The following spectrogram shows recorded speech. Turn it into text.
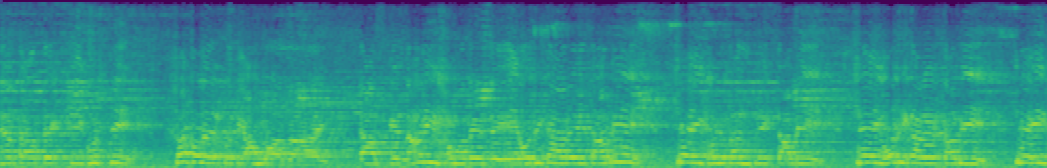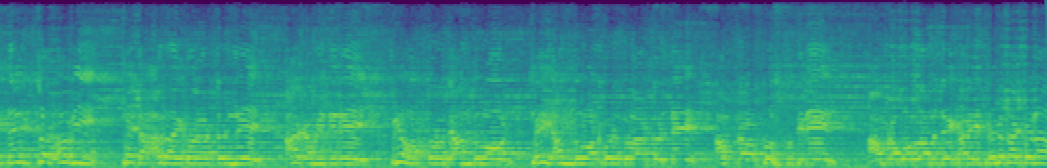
নেতা, ব্যক্তি, গোষ্ঠী সকলের প্রতি আহ্বান জানাই আজকে নারী সমাজের যে এই অধিকার এই দাবি, সেই গণতান্ত্রিক দাবি, সেই অধিকারের দাবি, সেই ন্যায্য দাবি, সেটা আদায় করার আগামী দিনে বৃহত্তর যে আন্দোলন, সেই আন্দোলন গড়ে তোলার জন্য আপনারা প্রস্তুতি নিন। আমরা বললাম যে এখানেই থেমে থাকবে না।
